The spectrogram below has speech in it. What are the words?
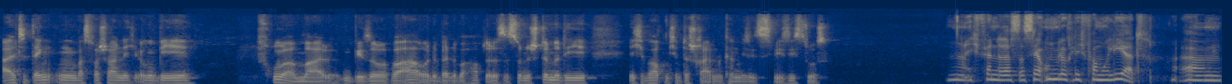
alte Denken, was wahrscheinlich irgendwie früher mal irgendwie so war oder wenn überhaupt. Das ist so eine Stimme, die ich überhaupt nicht unterschreiben kann. Wie, siehst, wie siehst du es? Ich finde, das ist sehr unglücklich formuliert. Ähm,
